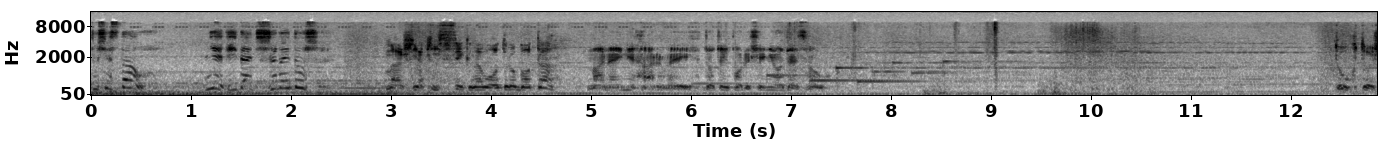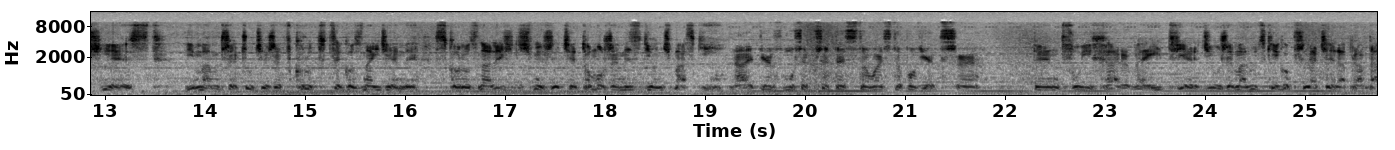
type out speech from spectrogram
Tu się stało? Nie widać żywej duszy. Masz jakiś sygnał od robota? Ma na imię Harvey. Do tej pory się nie odezwał. Tu ktoś jest i mam przeczucie, że wkrótce go znajdziemy. Skoro znaleźliśmy życie, to możemy zdjąć maski. Najpierw muszę przetestować to powietrze. Ten twój Harvey twierdził, że ma ludzkiego przyjaciela, prawda?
